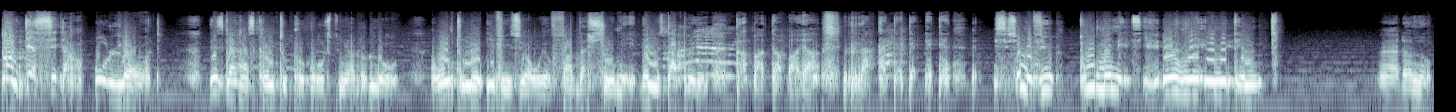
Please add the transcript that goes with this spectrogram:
Don't just sit down. Oh Lord, this guy has come to propose to me. I don't know. I want to know if it's your will. Father, show me. Then you start praying. You see, some of you, two minutes, if you don't hear anything, I don't know.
